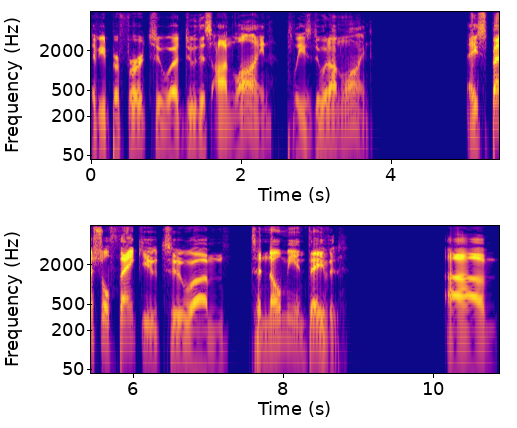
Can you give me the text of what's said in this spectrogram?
If you'd prefer to uh, do this online, please do it online. A special thank you to um, to Nomi and David. Um,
